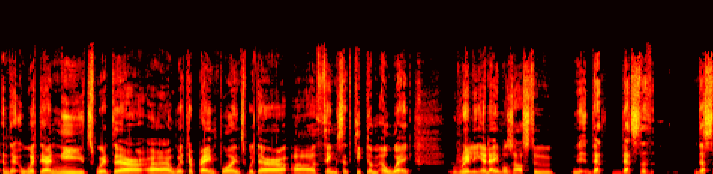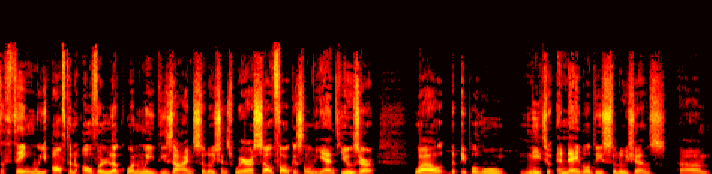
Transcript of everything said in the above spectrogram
and with their needs, with their uh, with their pain points, with their uh, things that keep them awake. really enables us to that that's the that's the thing we often overlook when we design solutions. We are so focused on the end user, while the people who need to enable these solutions, um,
